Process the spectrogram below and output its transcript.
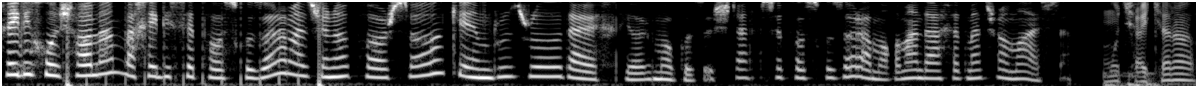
خیلی خوشحالم و خیلی سپاسگزارم از جناب پارسا که امروز رو در اختیار ما گذاشتن. سپاسگزارم. آقا من در خدمت شما هستم. متشکرم.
